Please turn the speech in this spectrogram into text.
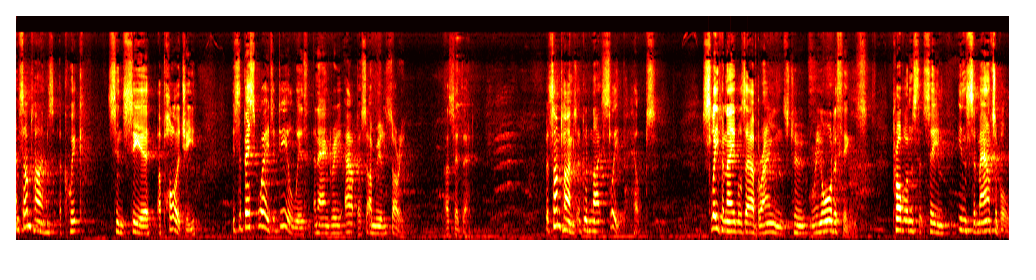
And sometimes a quick, sincere apology is the best way to deal with an angry outburst. I'm really sorry I said that. But sometimes a good night's sleep helps. Sleep enables our brains to reorder things. Problems that seem insurmountable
